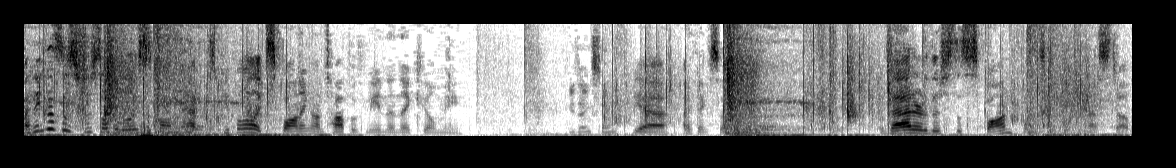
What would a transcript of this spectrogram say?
I think this is just like a really small map, because people are like spawning on top of me and then they kill me. You think so? Yeah, I think so. That or there's the spawn points are getting messed up.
